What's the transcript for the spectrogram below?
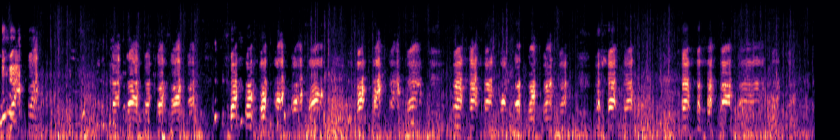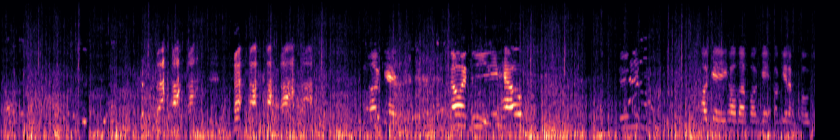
Okay. Noah, do you need help? Do you need... Okay, hold up. I'll get, I'll get a potion.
